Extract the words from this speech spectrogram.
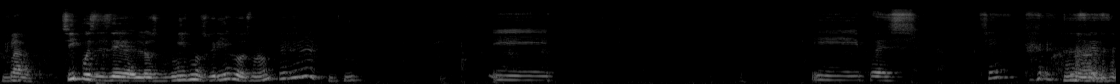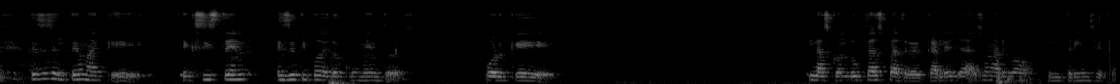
Claro. Sí, pues desde los mismos griegos, ¿no? Uh -huh. Uh -huh. Y. Y pues. Sí. Entonces, ese es el tema, que existen ese tipo de documentos porque las conductas patriarcales ya son algo intrínseco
